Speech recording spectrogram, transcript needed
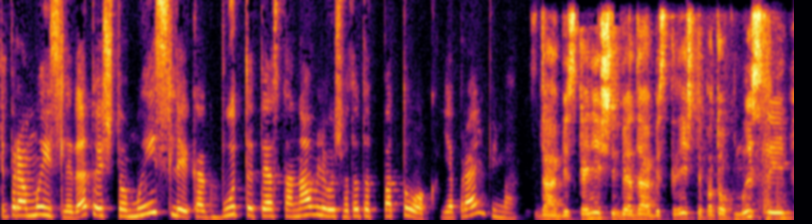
Ты про мысли, да? То есть, что мысли, как будто ты останавливаешь вот этот поток. Я правильно понимаю? Да, бесконечный, да, бесконечный поток мыслей,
